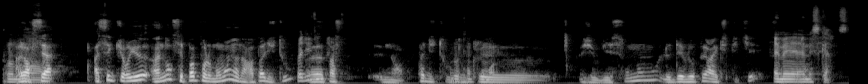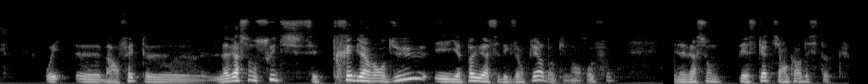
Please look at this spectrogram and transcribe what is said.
Pour le Alors, moment. c'est assez curieux. Ah non, c'est pas pour le moment, il y en aura pas du tout. Pas du Euh, tout parce- Non, pas du tout. Donc, le- j'ai oublié son nom. Le développeur a expliqué. MSK. Oui, euh, bah en fait, euh, la version Switch c'est très bien vendu et il n'y a pas eu assez d'exemplaires, donc ils en refont. Et la version PS4, il y a encore des stocks.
